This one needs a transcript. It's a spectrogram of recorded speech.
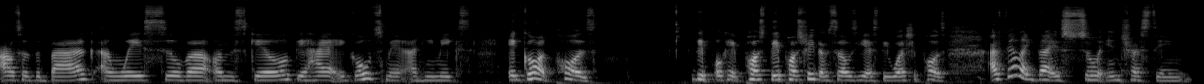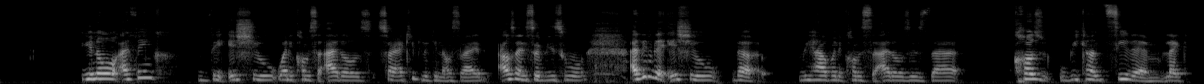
out of the bag and weigh silver on the scale. They hire a goldsmith and he makes a god. Pause. They okay, pause. They prostrate themselves. Yes, they worship. Pause. I feel like that is so interesting. You know, I think the issue when it comes to idols. Sorry, I keep looking outside. Outside is so beautiful. I think the issue that we have when it comes to idols is that because we can see them, like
